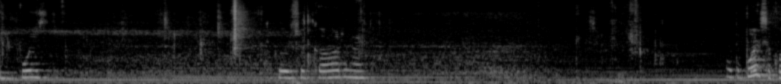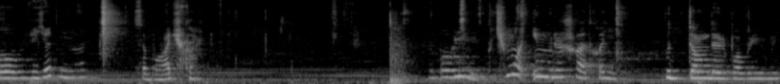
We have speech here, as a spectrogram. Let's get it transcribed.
И поезд такой шикарный. Это поезд, такого везет меня собачка. Ну, павлины. Почему им решают ходить? Вот там даже павлины.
